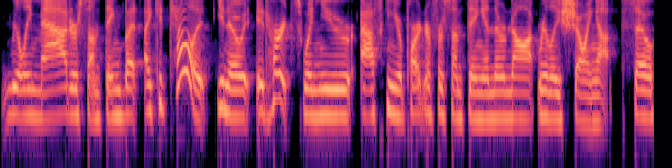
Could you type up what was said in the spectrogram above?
really mad or something, but I could tell it, you know, it, it hurts when you're asking your partner for something and they're not really showing up. So,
